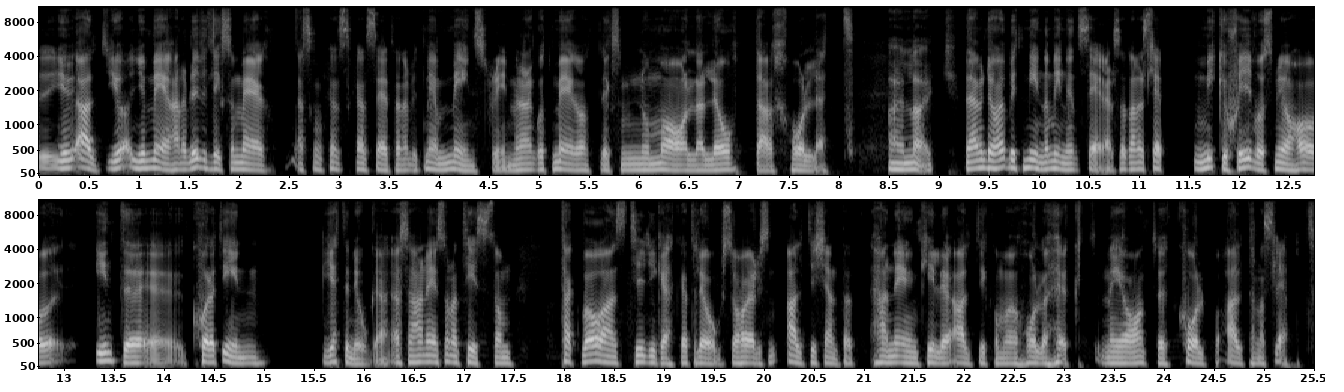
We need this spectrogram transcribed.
ju, allt, ju, ju mer han har blivit liksom mer, jag ska, jag ska inte säga att han har blivit mer mainstream, men han har gått mer åt liksom normala låtar-hållet. I like. Nej, men då har jag blivit mindre och mindre intresserad. Så att han har släppt mycket skivor som jag har inte eh, kollat in jättenoga. Alltså han är en sån artist som tack vare hans tidiga katalog så har jag liksom alltid känt att han är en kille jag alltid kommer att hålla högt, men jag har inte koll på allt han har släppt.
